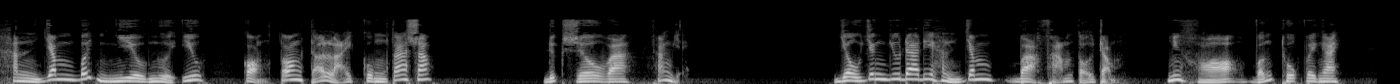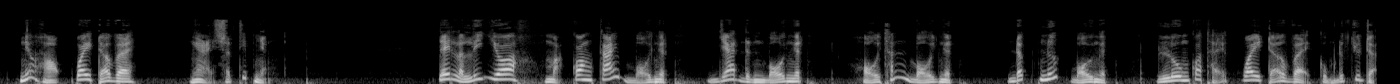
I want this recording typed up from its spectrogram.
hành dâm với nhiều người yêu, còn toan trở lại cùng ta sao? Đức giê va phán vậy. Dầu dân Juda đi hành dâm và phạm tội trọng, nhưng họ vẫn thuộc về Ngài. Nếu họ quay trở về, Ngài sẽ tiếp nhận. Đây là lý do mà con cái bội nghịch gia đình bội nghịch, hội thánh bội nghịch, đất nước bội nghịch luôn có thể quay trở về cùng Đức Chúa Trời.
